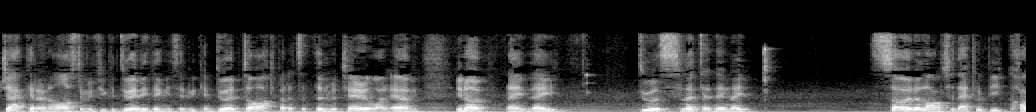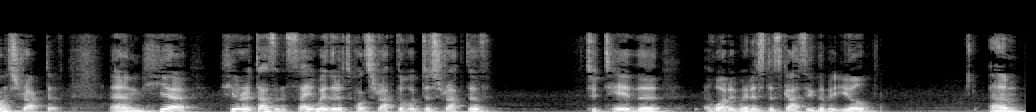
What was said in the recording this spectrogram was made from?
jacket and I asked him if you could do anything. He said we can do a dart, but it's a thin material. Um, you know, they they do a slit and then they sew it along. So that would be constructive. Um, here, here it doesn't say whether it's constructive or destructive to tear the what when it's discussing the be'il. Um,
